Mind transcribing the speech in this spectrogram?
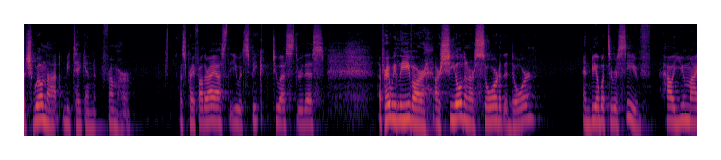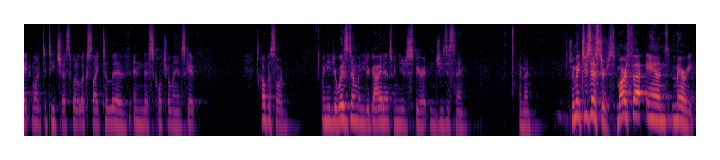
which will not be taken from her. Let's pray. Father, I ask that you would speak to us through this. I pray we leave our, our shield and our sword at the door and be able to receive how you might want to teach us what it looks like to live in this cultural landscape. Help us, Lord. We need your wisdom, we need your guidance, we need your spirit. In Jesus' name, amen. So we meet two sisters, Martha and Mary.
